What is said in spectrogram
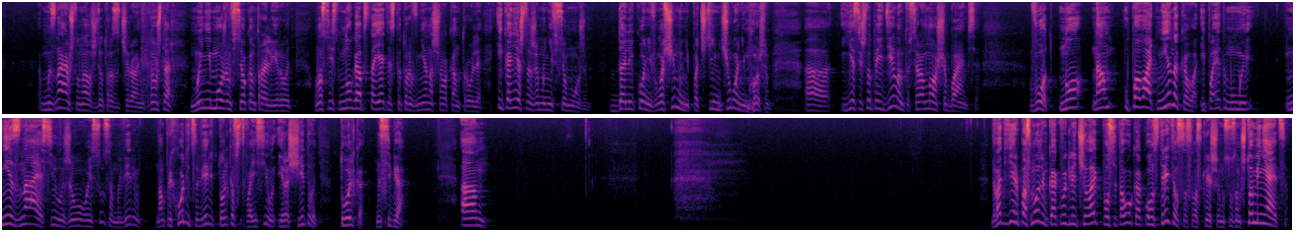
Мы знаем, что нас ждет разочарование, потому что мы не можем все контролировать. У нас есть много обстоятельств, которые вне нашего контроля. И, конечно же, мы не все можем. Далеко не, вообще мы не, почти ничего не можем. А, если что-то и делаем, то все равно ошибаемся. Вот. Но нам уповать не на кого, и поэтому мы, не зная силы живого Иисуса, мы верим, нам приходится верить только в свои силы и рассчитывать только на себя. Давайте теперь посмотрим, как выглядит человек после того, как он встретился с воскресшим Иисусом. Что меняется?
